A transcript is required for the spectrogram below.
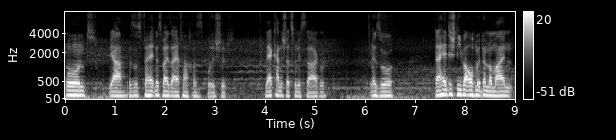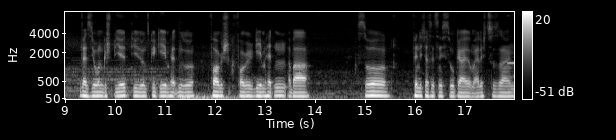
und ja, es ist verhältnisweise einfach, es ist Bullshit. Mehr kann ich dazu nicht sagen. Also, da hätte ich lieber auch mit einer normalen Version gespielt, die sie uns gegeben hätten, so vorgegeben hätten, aber so finde ich das jetzt nicht so geil, um ehrlich zu sein.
